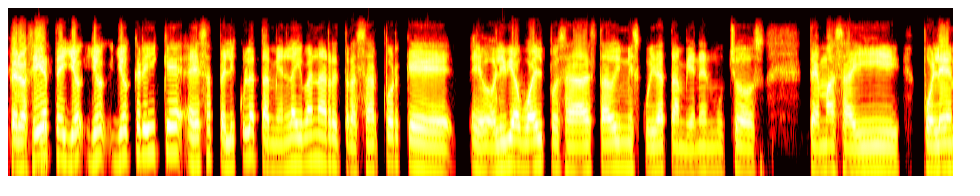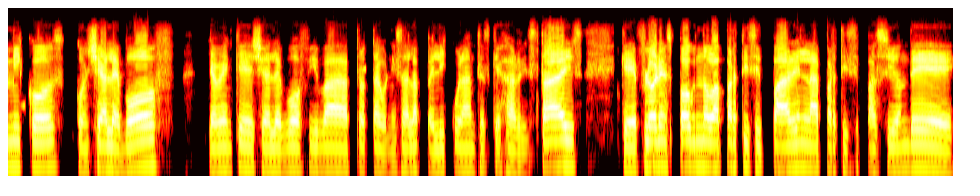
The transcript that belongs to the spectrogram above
Pero, fíjate, yo, yo, yo creí que esa película también la iban a retrasar porque eh, Olivia Wilde pues ha estado inmiscuida también en muchos temas ahí polémicos con Shia LaBeouf. Ya ven que Shia LaBeouf iba a protagonizar la película antes que Harry Styles, que Florence Pugh no va a participar en la participación de,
